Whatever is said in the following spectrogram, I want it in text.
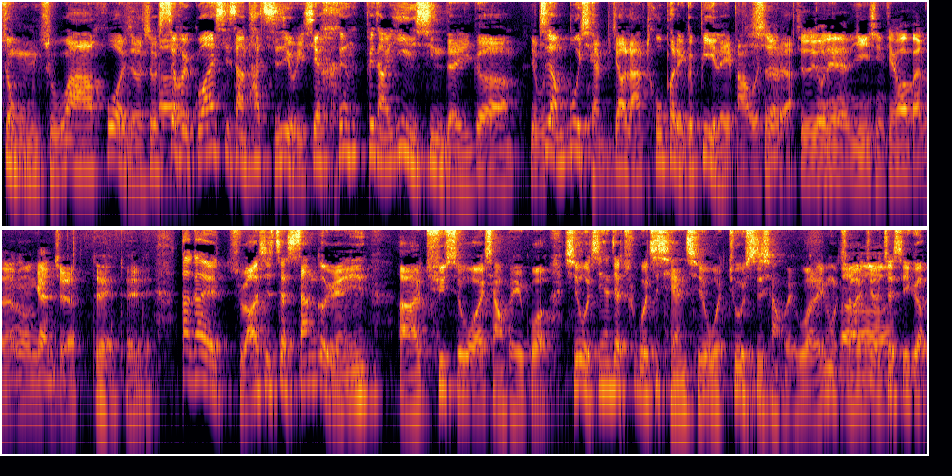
种族啊，或者说社会关系上，它其实有一些很非常硬性的一个，至少目前比较难突破的一个壁垒吧。我觉是得就是有点隐形天花板的那种感觉。对对对，大概主要是这三个原因啊、呃驱使我想回国。其实我之前在出国之前，其实我就是想回国的，因为我主要觉得这是一个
